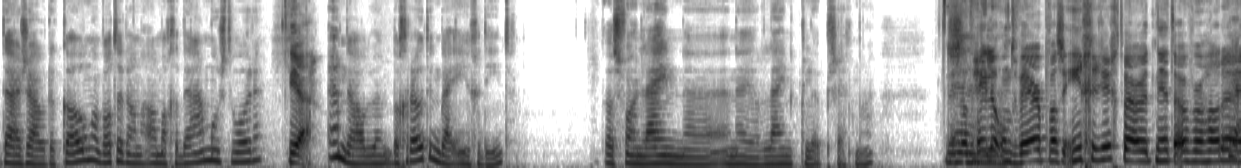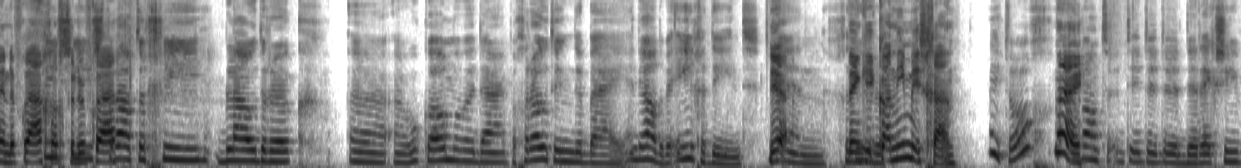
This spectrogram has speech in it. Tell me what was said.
daar zouden komen, wat er dan allemaal gedaan moest worden. Ja. En daar hadden we een begroting bij ingediend. Dat was voor een, lijn, eh, een hele lijnclub, zeg maar. Dus dat hele ontwerp was ingericht waar we het net over hadden. en de vraag achter de vraag. Strategie, blauwdruk. Uh, hoe komen we daar? Begroting erbij. En die hadden we ingediend. Ja. En Denk ik, kan niet misgaan. Nee, toch? Nee. Want de, de, de directie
